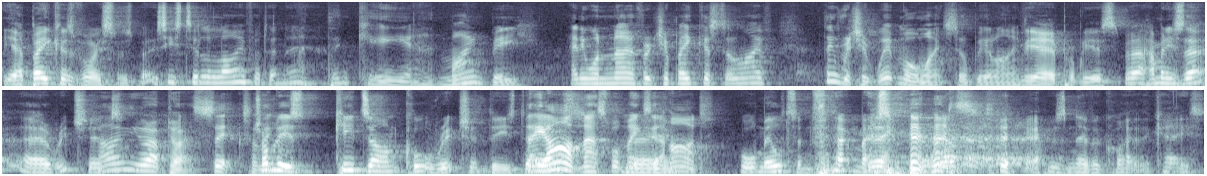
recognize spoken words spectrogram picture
Yeah, Baker's voice was. But is he still alive? I don't know. I think he uh, might be. Anyone know if Richard Baker's still alive? I think Richard Whitmore might still be alive. Yeah, probably is. But how many is that? Uh, Richard. I think you're up to about six. I Trouble think. is, kids aren't called Richard these days. they aren't. That's what makes No. it hard. Or Milton, for that matter. it was never quite the case.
